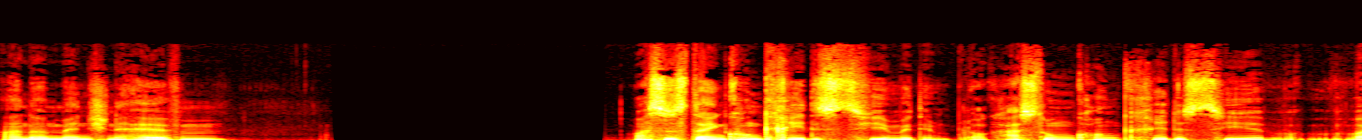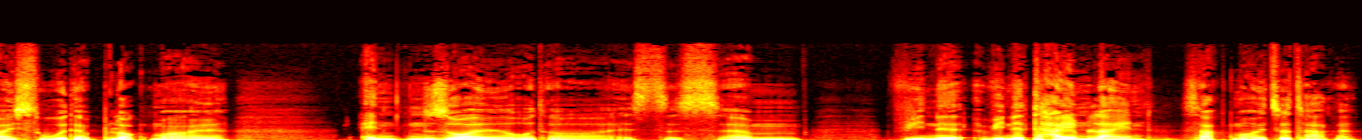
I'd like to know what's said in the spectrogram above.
anderen Menschen helfen, was ist dein konkretes Ziel mit dem Blog? Hast du ein konkretes Ziel? Weißt du, wo der Blog mal enden soll? Oder ist es ähm, wie, eine, wie eine Timeline, sagt man heutzutage?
